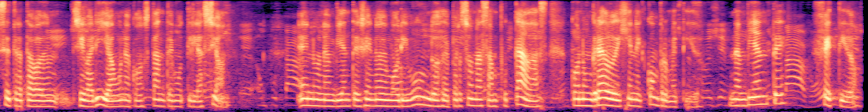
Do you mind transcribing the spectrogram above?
se trataba de llevaría una constante mutilación en un ambiente lleno de moribundos, de personas amputadas, con un grado de higiene comprometido, un ambiente fétido,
